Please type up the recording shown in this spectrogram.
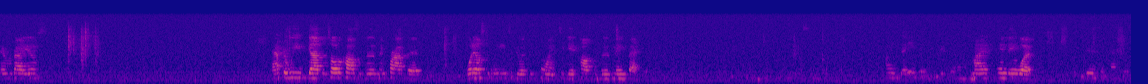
Everybody else? After we've got the total cost of goods in process, what else do we need to do at this point to get cost of goods manufactured? On the ending, Minus ending what? good and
